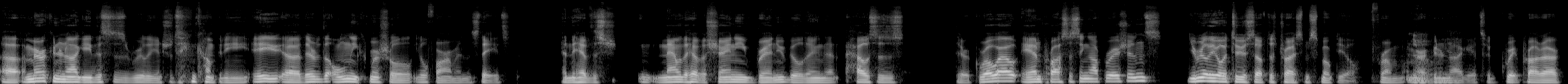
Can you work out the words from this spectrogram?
Uh, American Unagi, this is a really interesting company. A, uh, they're the only commercial eel farm in the states, and they have this. Now they have a shiny, brand new building that houses their grow out and processing operations. You really owe it to yourself to try some smoked eel from American yeah. Unagi. It's a great product.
